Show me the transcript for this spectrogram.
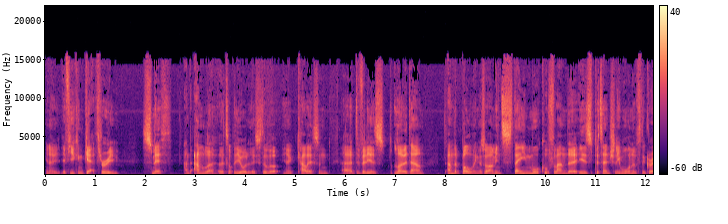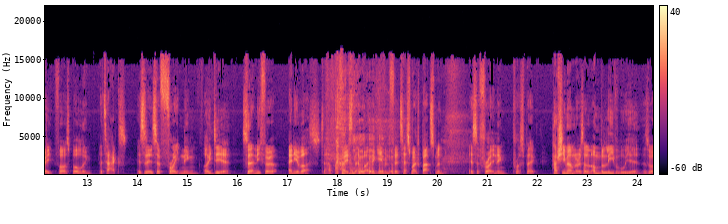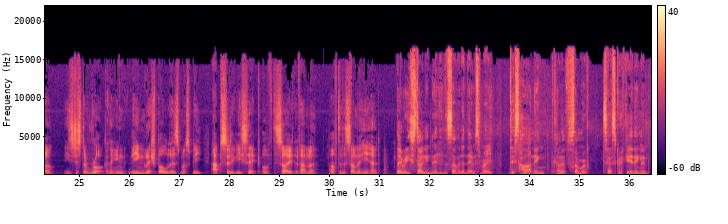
you know, if you can get through Smith and Amla at the top of the order, they've still got you know Kallis and uh, De Villiers lower down, and the bowling as well. I mean, Steyn, Morkel, Philander is potentially one of the great fast bowling attacks. It's a, it's a frightening idea, certainly for any of us to have to face them. But I think even for Test match batsmen, it's a frightening prospect. Hashim Amla has had an unbelievable year as well. He's just a rock. I think the English bowlers must be absolutely sick of the sight of Amla after the summer he had. They really stung England in the summer, didn't they? It was a very disheartening kind of summer of Test cricket in England.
